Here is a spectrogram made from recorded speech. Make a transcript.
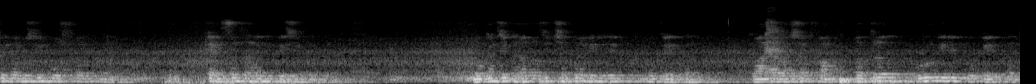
काही गोष्टी पोस्ट करत नाही. कॅन्सर झालेले पेशंट येते लोकांच्या घरावरती छप्पर गेलेले लोक येतात. वारा वर्षात पत्र उडून गेलेली लोक येतात.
